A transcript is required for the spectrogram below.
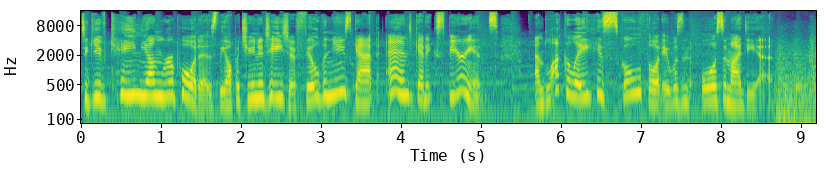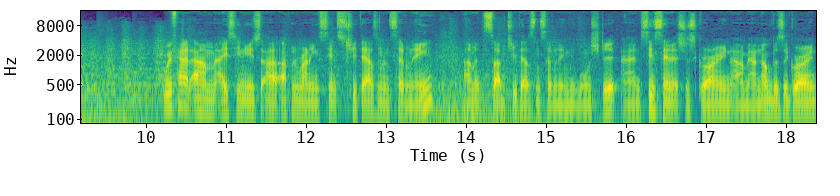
to give keen young reporters the opportunity to fill the news gap and get experience. And luckily, his school thought it was an awesome idea. We've had um, AC News uh, up and running since 2017. Um, at the start of 2017 we launched it and since then it's just grown, um, our numbers are grown.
